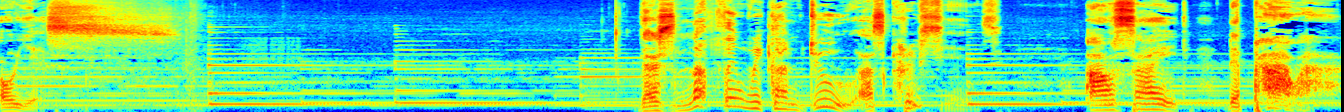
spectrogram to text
Oh, yes. There's nothing we can do as Christians outside the power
